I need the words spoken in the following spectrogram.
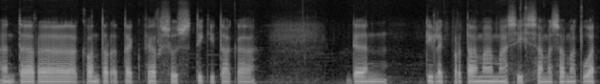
antara counter attack versus tiki taka dan di leg pertama masih sama-sama kuat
